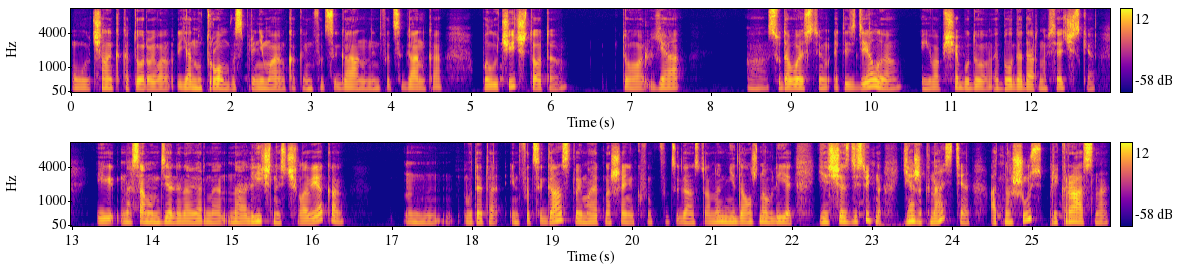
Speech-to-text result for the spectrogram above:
у человека, которого я нутром воспринимаю как инфо-цыган, инфо-цыганка, получить что-то, то я а, с удовольствием это сделаю и вообще буду благодарна всячески. И на самом деле, наверное, на личность человека вот это инфо-цыганство и мое отношение к инфо-цыганству, оно не должно влиять. Я сейчас действительно, я же к Насте отношусь прекрасно,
